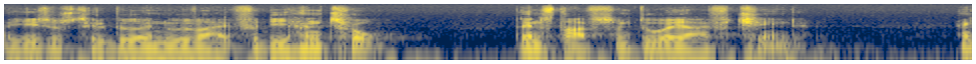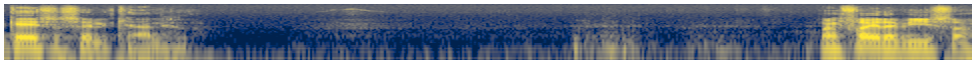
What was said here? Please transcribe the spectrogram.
Og Jesus tilbyder en udvej, fordi han tog den straf, som du og jeg fortjente. Han gav sig selv i kærlighed. fredag viser,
